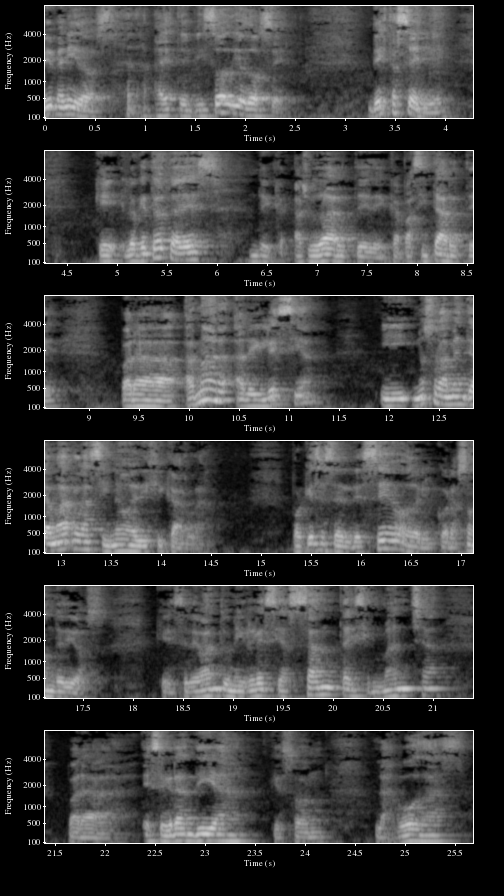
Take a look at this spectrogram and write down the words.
Bienvenidos a este episodio 12 de esta serie que lo que trata es de ayudarte, de capacitarte para amar a la iglesia y no solamente amarla, sino edificarla. Porque ese es el deseo del corazón de Dios, que se levante una iglesia santa y sin mancha para ese gran día que son las bodas,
